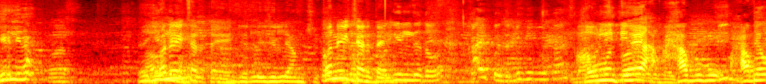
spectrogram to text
जिरली ना? कोणी विचारताय? जिरली जिरली आमची. कोणी विचारताय? भाऊ म्हणतोय हा बुबू हा बुबू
